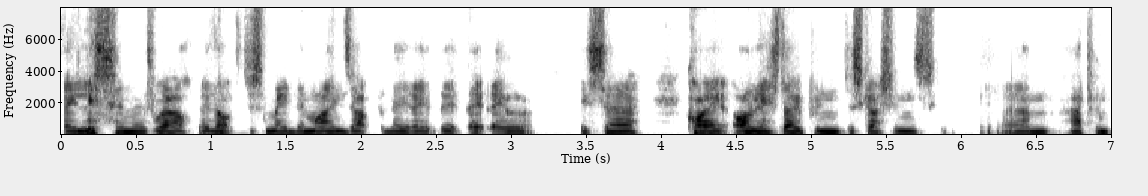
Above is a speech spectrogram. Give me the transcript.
they listen as well. They're not just made their minds up, and they they they, they, they it's uh, quite honest, open discussions um, happen.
